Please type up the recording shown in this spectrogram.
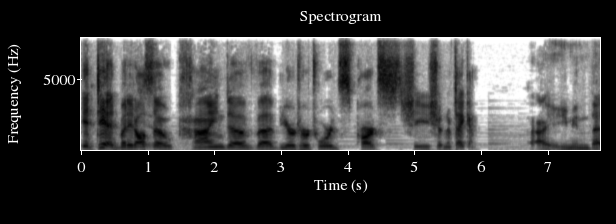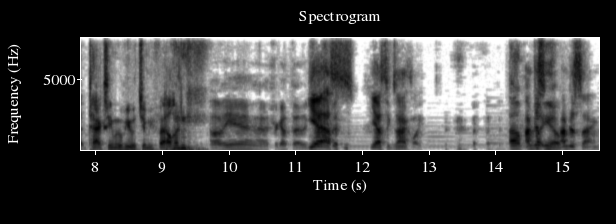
It did, but it also kind of uh, veered her towards parts she shouldn't have taken. I, you mean that taxi movie with Jimmy Fallon? Oh yeah, I forgot that. existed. Yes, yes, exactly. um, I'm just, but, you know, I'm just saying.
